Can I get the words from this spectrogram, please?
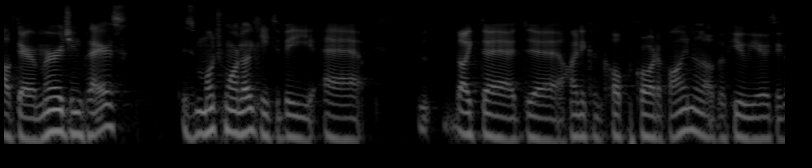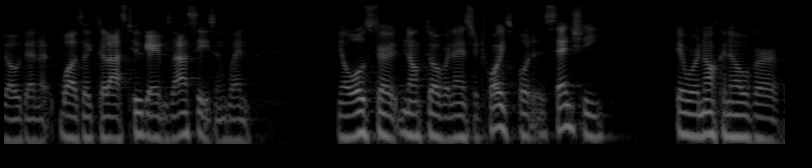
of their emerging players, is much more likely to be uh, like the the Heineken Cup quarter final of a few years ago than it was like the last two games last season when you know Ulster knocked over Leinster twice, but essentially they were knocking over.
